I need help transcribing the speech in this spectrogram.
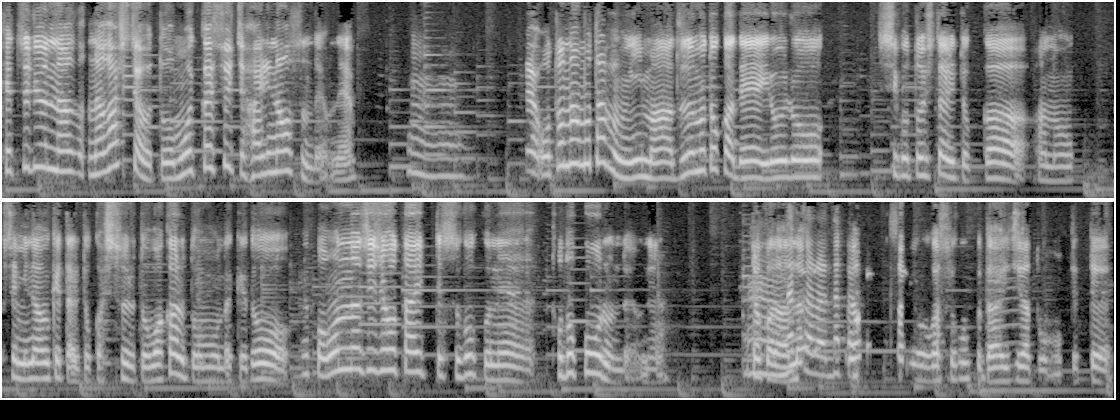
血流な流しちゃうと、もう一回スイッチ入り直すんだよね。うんうんで、大人も多分今、ズームとかでいろいろ仕事したりとか、あの、セミナー受けたりとかするとわかると思うんだけど、やっぱ同じ状態ってすごくね、滞るんだよね。だからうんだからだから作業がすごく大事だと思ってて。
